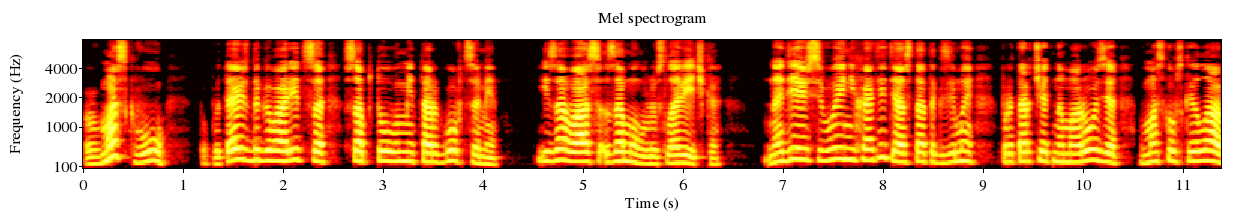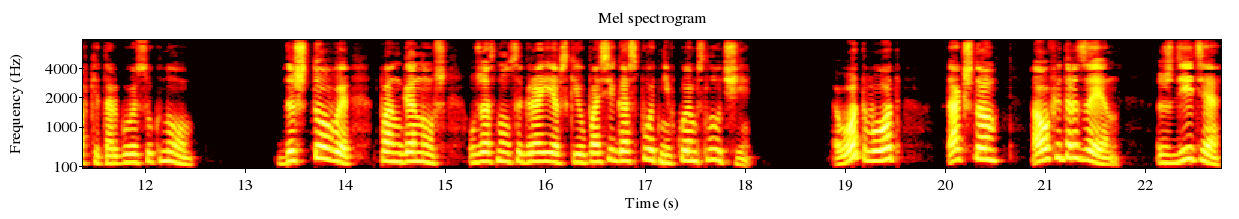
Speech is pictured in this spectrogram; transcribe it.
«В Москву. Попытаюсь договориться с оптовыми торговцами. И за вас замолвлю словечко». Надеюсь, вы не хотите остаток зимы проторчать на морозе в московской лавке, торгуя сукном. Да что вы, пан Гануш, ужаснулся Граевский, упаси Господь, ни в коем случае. Вот-вот, так что, ауфидерзейн, ждите,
